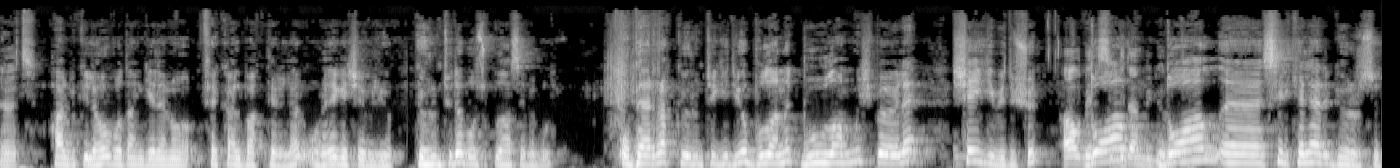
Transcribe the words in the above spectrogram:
Evet. Halbuki lavabodan gelen o fekal bakteriler oraya geçebiliyor. Görüntüde bozukluğa sebep oluyor. O berrak görüntü gidiyor. Bulanık, buğulanmış böyle şey gibi düşün. Al beni doğal, bir görüntü. Doğal e, sirkeler görürsün.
